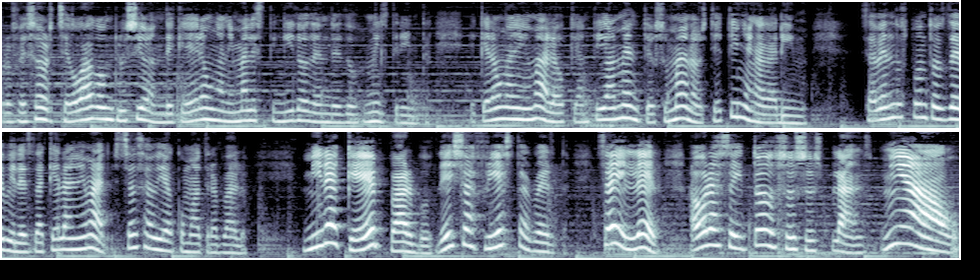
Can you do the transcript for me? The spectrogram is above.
Profesor chegou á conclusión de que era un animal extinguido dende 2030 e que era un animal ao que antigamente os humanos lle tiñan agarimo, Sabendo os puntos débiles daquele animal, xa sabía como atrapalo. Mira que é parvo, deixa a friesta aberta. Sei ler, agora sei todos os seus plans. Miau!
